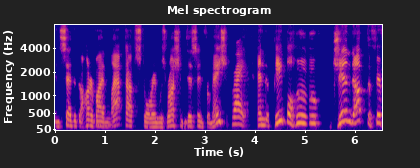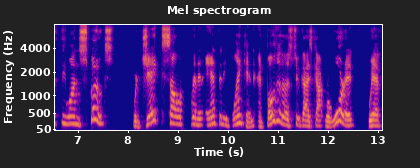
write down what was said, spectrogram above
and said that the Hunter Biden laptop story was Russian disinformation. Right. And the people who ginned up the 51 spooks were Jake Sullivan and Antony Blinken. And both of those two guys got rewarded with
